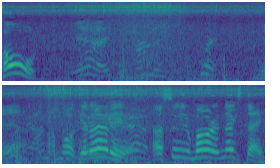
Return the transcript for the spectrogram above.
Cold. Yeah, it's turning quick. Yeah, I'm gonna get out of here. I'll see you tomorrow the next day.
